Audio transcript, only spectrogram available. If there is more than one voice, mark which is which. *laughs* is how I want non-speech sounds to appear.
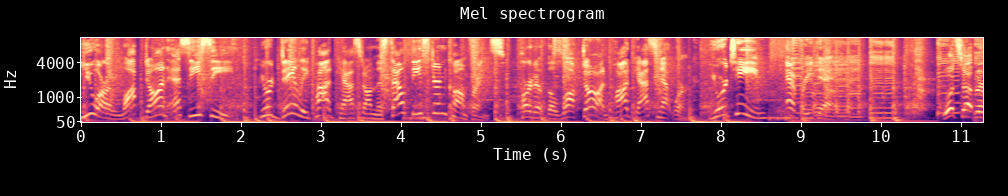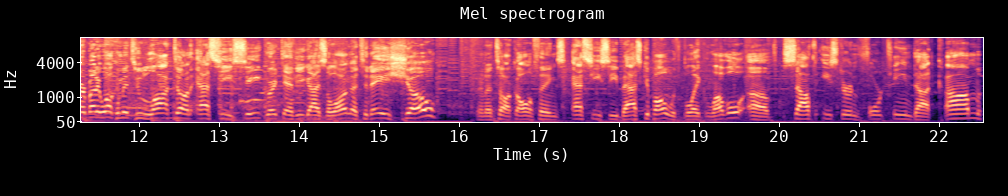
Speaker 1: You are Locked On SEC, your daily podcast on the Southeastern Conference, part of the Locked On Podcast Network. Your team every day.
Speaker 2: What's happening, everybody? Welcome into Locked On SEC. Great to have you guys along on today's show. We're going to talk all things SEC basketball with Blake Lovell of Southeastern14.com.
